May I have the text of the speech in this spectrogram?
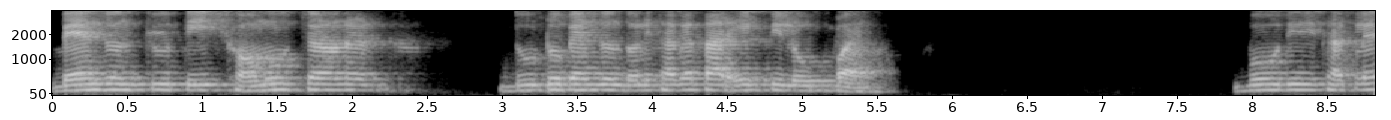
ব্যঞ্জন চ্যুতি, সম উচ্চারণের দুটো ব্যঞ্জন ধ্বনি থাকলে তার একটি লোপ পায়। বৌদি থাকলে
